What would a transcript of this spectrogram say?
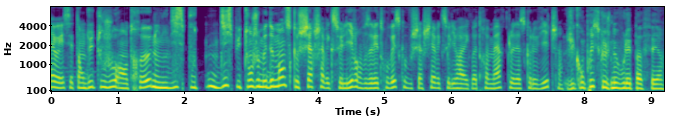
Oui, oui, c'est tendu toujours entre eux. Nous nous disputons. Je me demande ce que je cherche avec ce livre. Vous avez trouvé ce que vous cherchiez avec ce livre avec votre mère, Claude Askolovitch J'ai compris ce que je ne voulais pas faire.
